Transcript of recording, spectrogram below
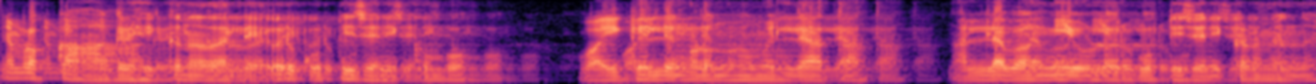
നമ്മളൊക്കെ ആഗ്രഹിക്കുന്നതല്ലേ? ഒരു കുട്ടി ജനിക്കുമ്പോൾ വൈകല്യങ്ങളൊന്നുമില്ലാത്ത നല്ല ഭംഗിയുള്ള ഒരു കുട്ടി ജനിക്കണമെന്ന്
